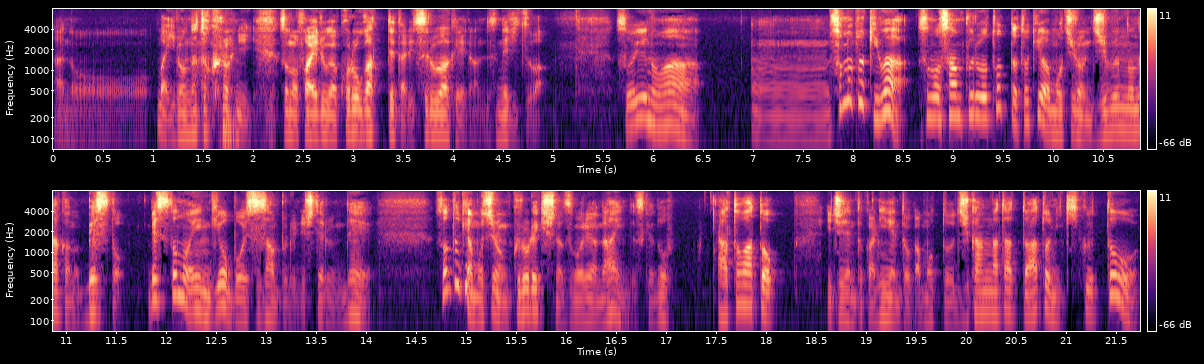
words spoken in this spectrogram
あ、あのまあ、いろんなところに、そのファイルが転がってたりするわけなんですね、実は。そういうのは、うん、その時は、そのサンプルを取った時はもちろん自分の中のベスト、ベストの演技をボイスサンプルにしてるんで、その時はもちろん黒歴史なつもりはないんですけど、後々、1年とか2年とかもっと時間が経った後に聞くと、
